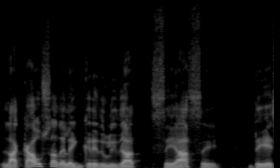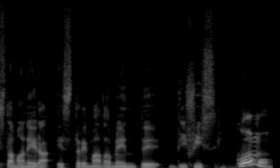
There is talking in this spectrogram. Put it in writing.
la causa de la incredulidad se hace de esta manera extremadamente difícil. ¿Cómo?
